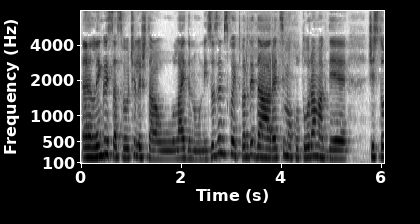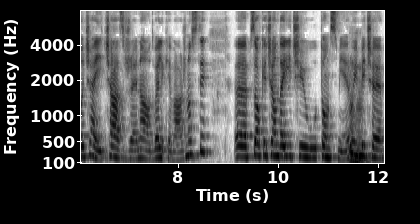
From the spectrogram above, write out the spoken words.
E, Lingvista sveučilišta u Leidenu u Nizozemskoj tvrdi da recimo u kulturama gdje je čistoća i čast žena od velike važnosti, psovke će onda ići u tom smjeru Mhm. i bit će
